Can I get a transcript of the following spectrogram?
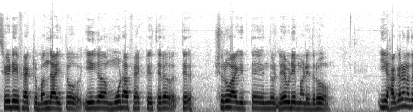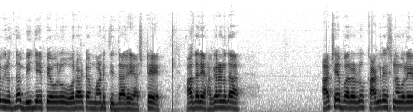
ಸಿ ಡಿ ಫ್ಯಾಕ್ಟ್ರಿ ಬಂದಾಯಿತು ಈಗ ಮೂಡಾ ಫ್ಯಾಕ್ಟ್ರಿ ತೆರ, ತೆ, ಶುರುವಾಗಿತ್ತೆ ಎಂದು ಲೇವಡಿ ಮಾಡಿದರು. ಈ ಹಗರಣದ ವಿರುದ್ಧ ಬಿ ಜೆ ಪಿಯವರು ಹೋರಾಟ ಮಾಡುತ್ತಿದ್ದಾರೆ ಅಷ್ಟೇ. ಆದರೆ ಹಗರಣದ ಆಚೆ ಬರಲು ಕಾಂಗ್ರೆಸ್ನವರೇ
